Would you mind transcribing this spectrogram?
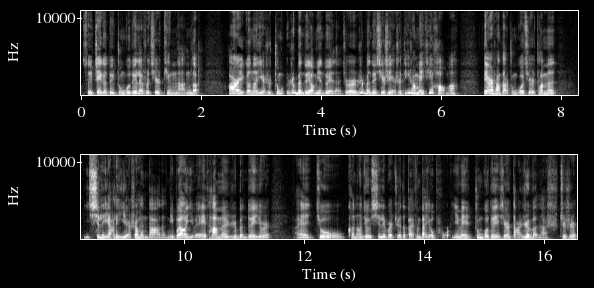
所以这个对中国队来说其实挺难的。二一个呢，也是中日本队要面对的，就是日本队其实也是第一场没踢好嘛，第二场打中国，其实他们心理压力也是很大的。你不要以为他们日本队就是。哎，就可能就心里边觉得百分百有谱，因为中国队其实打日本啊，这是，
